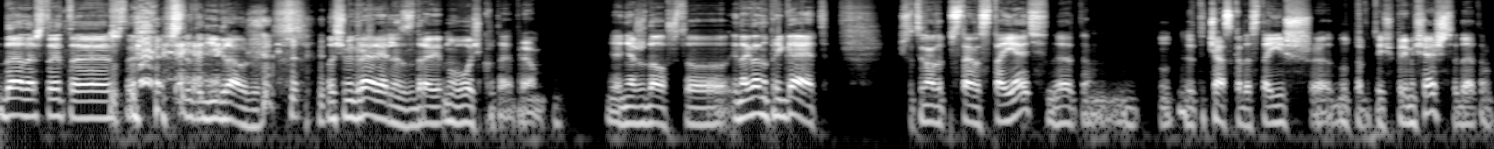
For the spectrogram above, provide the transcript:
да, да, что это, что, что это не игра уже. В общем, игра реально здоровее, ну, очень крутая, прям. Я не ожидал, что... Иногда напрягает, что тебе надо постоянно стоять, да, там, ну, это час, когда стоишь, э, ну, там, ты еще перемещаешься, да, там,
